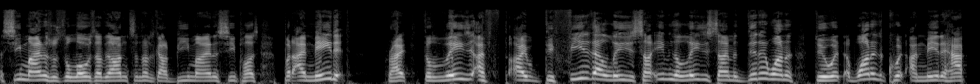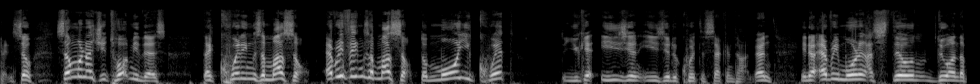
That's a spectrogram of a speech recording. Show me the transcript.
a C minus was the lowest I've done. Sometimes got a B minus, C plus. But I made it. Right? The lazy, I, I defeated that lazy Simon. Even the lazy Simon didn't want to do it. I wanted to quit. I made it happen. So someone actually taught me this that quitting is a muscle. Everything's a muscle. The more you quit, you get easier and easier to quit the second time. And you know, every morning I still do on the.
